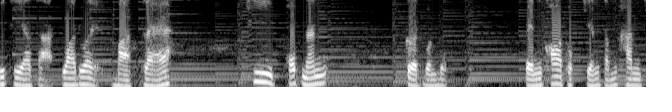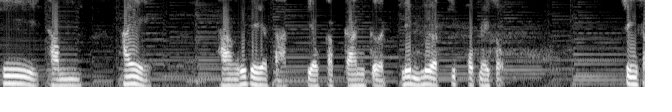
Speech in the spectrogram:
วิทยาศาสตร์ว่าด้วยบาดแผล ที่พบนั้นเกิดบนบก เป็นข้อถกเถียงสำคัญที่ทำให้ทางวิทยาศาสตร์ เกี่ยวกับการเกิดริ่มเลือดที่พบในศพ สิ่งส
